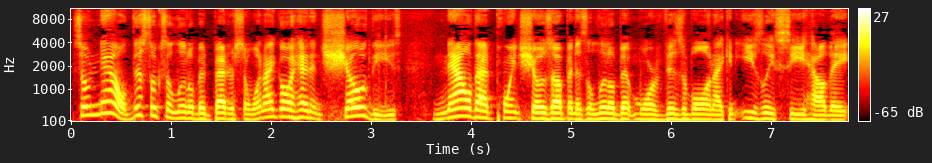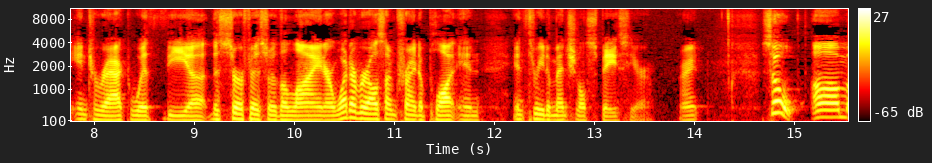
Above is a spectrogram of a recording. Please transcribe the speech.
So now this looks a little bit better. So when I go ahead and show these, now that point shows up and is a little bit more visible, and I can easily see how they interact with the uh, the surface or the line or whatever else I'm trying to plot in in three dimensional space here, right? So, um,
